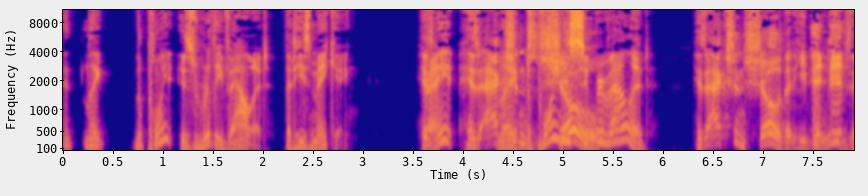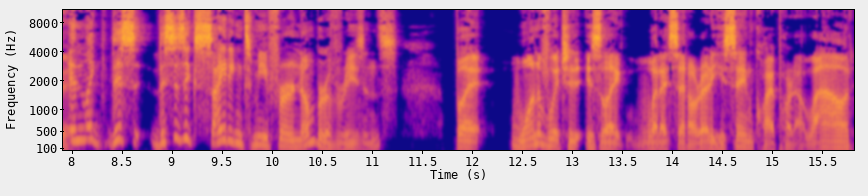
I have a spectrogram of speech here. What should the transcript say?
it, like the point is really valid that he's making. His, Right? His Like, actions the point show, is super valid. his actions show that he And- believes and, it. and like this, this is exciting to me for a number of reasons, but one of which is like what I said already. He's saying the quiet part out loud,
